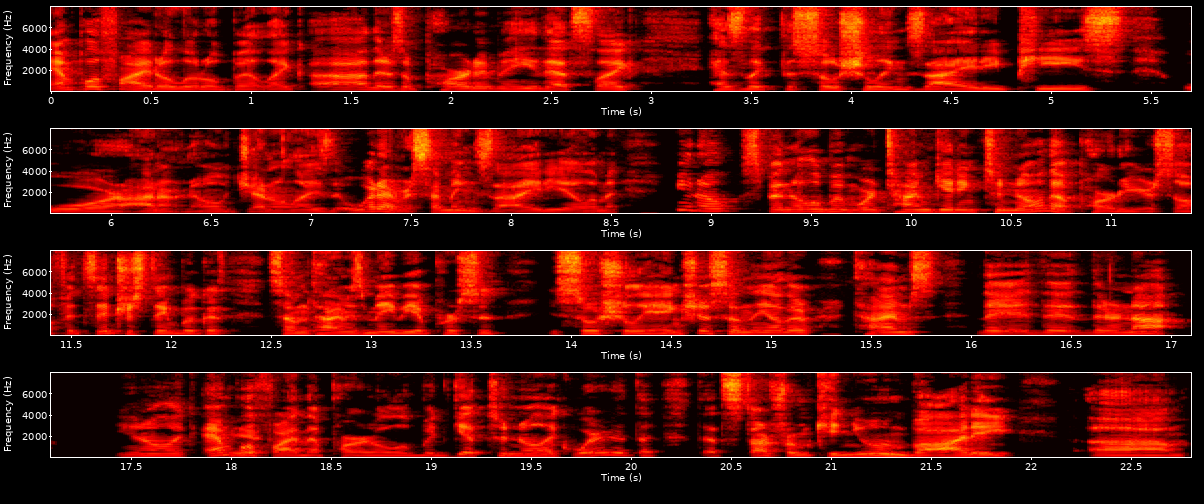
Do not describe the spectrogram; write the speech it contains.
amplify it a little bit like ah there's a part of me that's like has like the social anxiety piece or I don't know, generalized whatever, some anxiety element, you know, spend a little bit more time getting to know that part of yourself. It's interesting because sometimes maybe a person is socially anxious and the other times they, they they're not. You know, like amplify yeah. that part a little bit. Get to know like where did that, that start from? Can you embody um,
